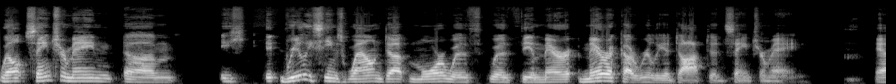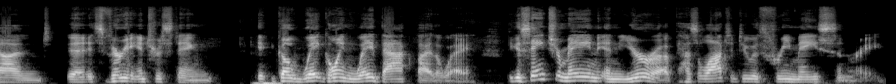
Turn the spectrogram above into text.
Well, Saint Germain, um, it really seems wound up more with with the Amer- America really adopted Saint Germain, and it's very interesting. It go way going way back, by the way because Saint Germain in Europe has a lot to do with Freemasonry.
